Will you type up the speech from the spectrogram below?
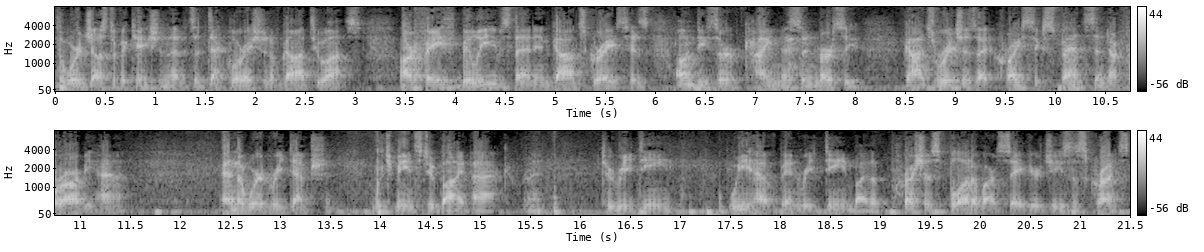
the word justification, that it's a declaration of God to us. Our faith believes then in God's grace, His undeserved kindness and mercy, God's riches at Christ's expense and for our behalf. And the word redemption, which means to buy back, right? To redeem. We have been redeemed by the precious blood of our Savior Jesus Christ.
